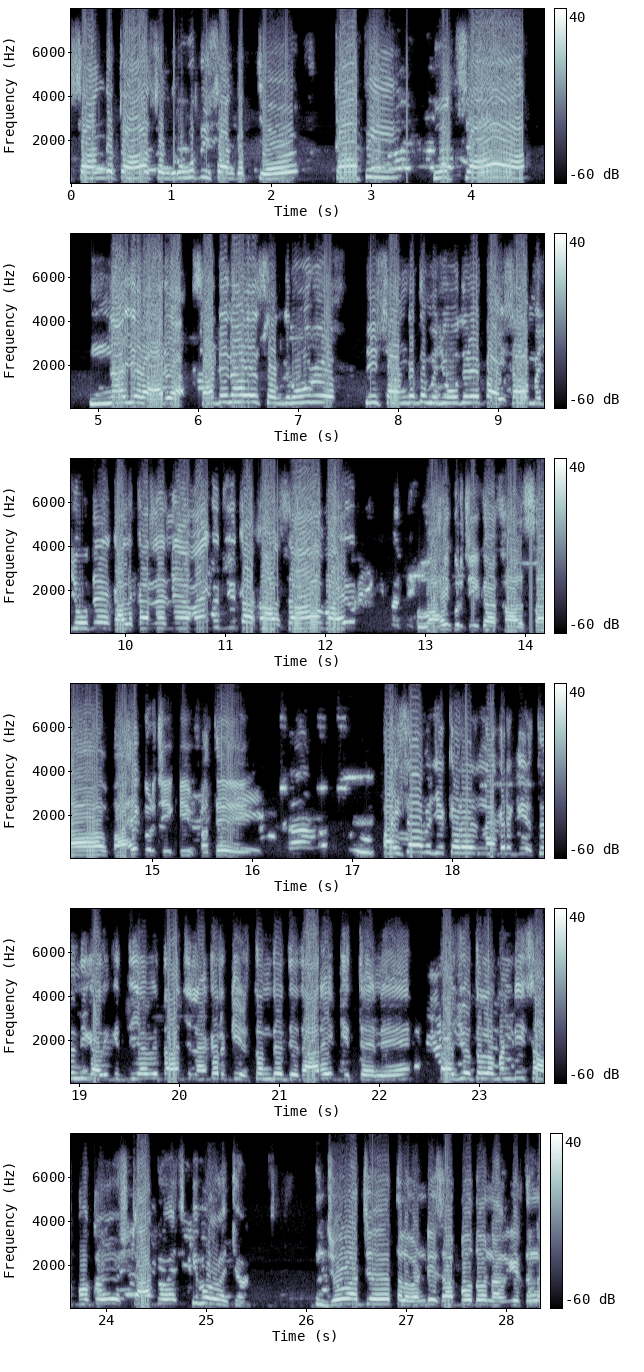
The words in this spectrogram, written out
ਸੰਗਤ ਆ, ਸੰਗਰੂਰ ਦੀ ਸੰਗਤ 'ਚ ਕਾਫੀ ਉਤਸ਼ਾਹ ਨਜ਼ਰ ਆ ਰਿਹਾ। ਸਾਡੇ ਨਾਲ ਸੰਗਰੂਰ ਦੀ ਸੰਗਤ ਮੌਜੂਦ ਨੇ। ਭਾਈ ਸਾਹਿਬ ਮੌਜੂਦ ਨੇ ਗੱਲ ਕਰ ਲੈਂਦੇ ਆ ਵਾਹਿਗੁਰੂ ਜੀ ਕਾ ਖਾਲਸਾ ਵਾਹਿਗੁਰੂ ਜੀ ਕੀ ਫਤਿਹ। ਵਾਹਿਗੁਰੂ ਜੀ ਕਾ ਖਾਲਸਾ ਵਾਹਿਗੁਰੂ ਜੀ ਕੀ ਫਤਿਹ। ਭਾਈ ਸਾਹਿਬ ਜੇਕਰ ਨਗਰ ਕੀਰਤਨ ਦੀ ਗੱਲ ਕੀਤੀ ਜਾਵੇ ਤਾਂ ਅੱਜ ਨਗਰ ਕੀਰਤਨ ਦੇ ਦਿਦਾਰੇ ਕੀਤੇ ਨੇ। ਜੋ ਤਲਵੰਡੀ ਸਾਬੋ ਤੋਂ ਸਟਾਰਟ ਹੋਇਆ ਸੀ। ਕੀ ਬੋਲਣਾ ਚਾਹੁੰਦੇ ਜੋ ਅੱਜ ਤਲਵੰਡੀ ਸਾਬੋ ਤੋਂ ਨਗਰ ਕੀਰਤਨ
